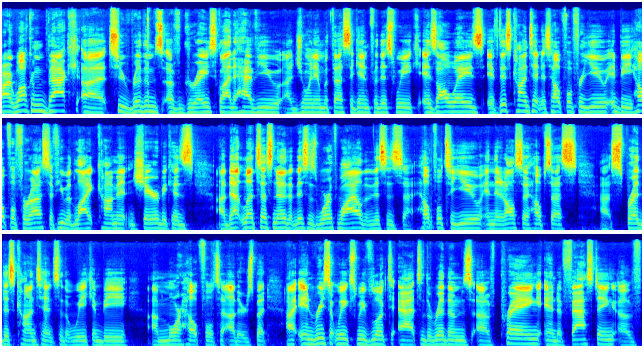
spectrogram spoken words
All right, welcome back uh, to Rhythms of Grace. Glad to have you uh, join in with us again for this week. As always, if this content is helpful for you, it'd be helpful for us if you would like, comment, and share because uh, that lets us know that this is worthwhile, that this is uh, helpful to you, and that it also helps us uh, spread this content so that we can be more helpful to others. But uh, in recent weeks, we've looked at the rhythms of praying and of fasting, of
